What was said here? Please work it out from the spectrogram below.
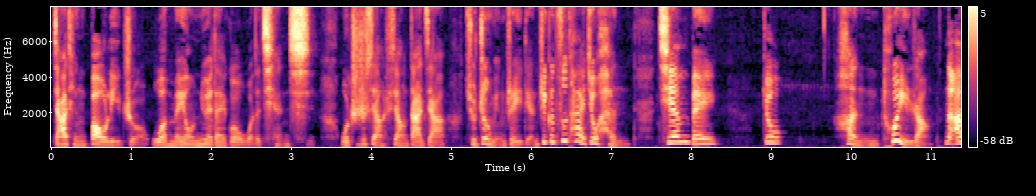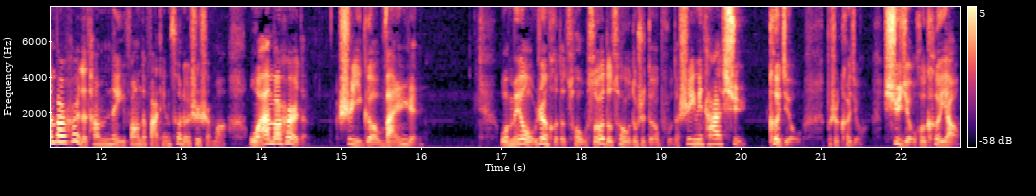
家庭暴力者，我没有虐待过我的前妻。我只想向大家去证明这一点。这个姿态就很谦卑，就很退让。那 Amber Heard 他们那一方的法庭策略是什么？我 Amber Heard 是一个完人，我没有任何的错误，所有的错误都是德普的，是因为他酗克酒，不是克酒，酗酒和嗑药，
